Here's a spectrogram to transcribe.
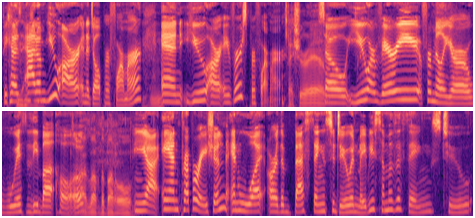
because mm-hmm. Adam, you are an adult performer mm-hmm. and you are a verse performer. I sure am. So you are very familiar with the butthole. I love the butthole. Yeah, and preparation and what are the best things to do and maybe some of the things to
